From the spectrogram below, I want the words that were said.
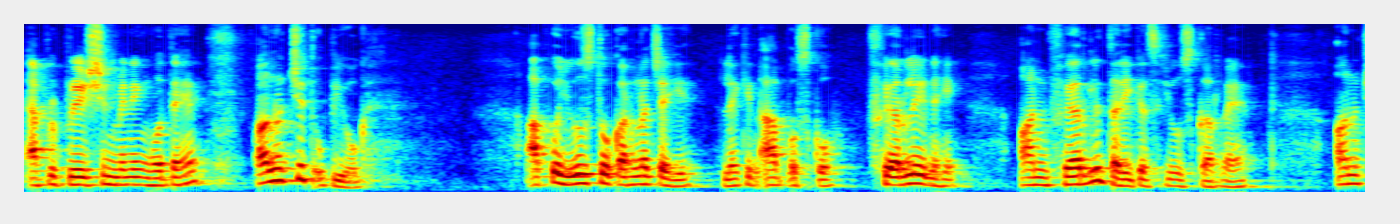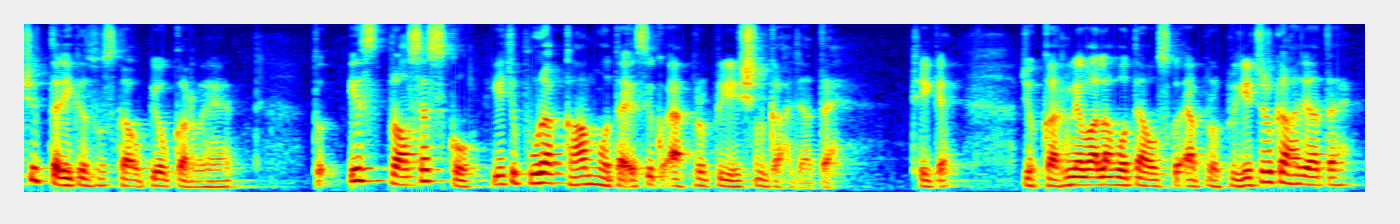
appropriation meaning होते हैं अनुचित उपयोग. आपको यूज़ तो करना चाहिए, लेकिन आप उसको फेयरली नहीं अनफेयरली तरीके से यूज़ कर रहे हैं, अनुचित तरीके से उसका उपयोग कर रहे हैं. तो इस प्रोसेस को, ये जो पूरा काम होता है, इसी को एप्रोप्रिएशन कहा जाता है. ठीक है? जो करने वाला होता है उसको एप्रोप्रिएटर कहा जाता है।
